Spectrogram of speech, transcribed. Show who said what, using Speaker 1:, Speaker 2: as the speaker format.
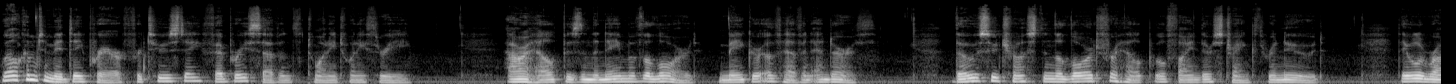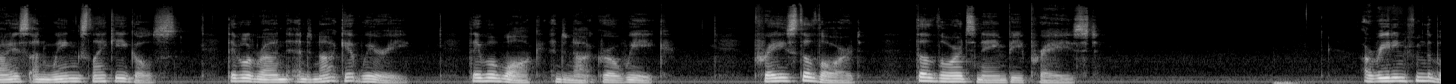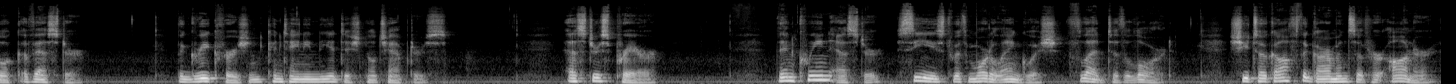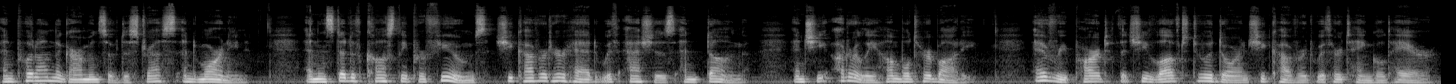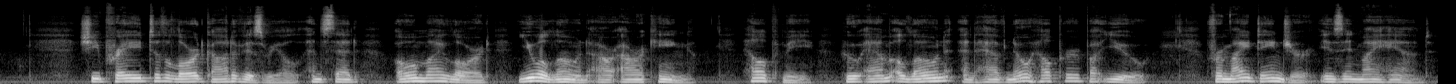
Speaker 1: Welcome to Midday Prayer for Tuesday, February 7th, 2023. Our help is in the name of the Lord, Maker of heaven and earth. Those who trust in the Lord for help will find their strength renewed. They will rise on wings like eagles. They will run and not get weary. They will walk and not grow weak. Praise the Lord. The Lord's name be praised. A reading from the book of Esther the Greek version containing the additional chapters. Esther's Prayer. Then Queen Esther, seized with mortal anguish, fled to the Lord. She took off the garments of her honor and put on the garments of distress and mourning, and instead of costly perfumes, she covered her head with ashes and dung, and she utterly humbled her body. Every part that she loved to adorn she covered with her tangled hair she prayed to the Lord God of Israel and said, O my Lord, you alone are our King. Help me, who am alone and have no helper but you, for my danger is in my hand.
